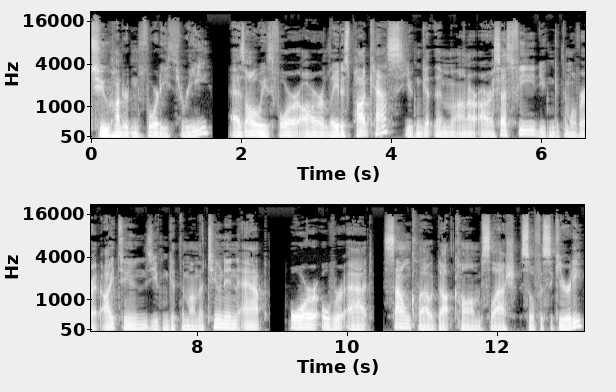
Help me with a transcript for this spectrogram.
243. As always, for our latest podcasts, you can get them on our RSS feed. You can get them over at iTunes. You can get them on the TuneIn app or over at soundcloud.com slash sophossecurity.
